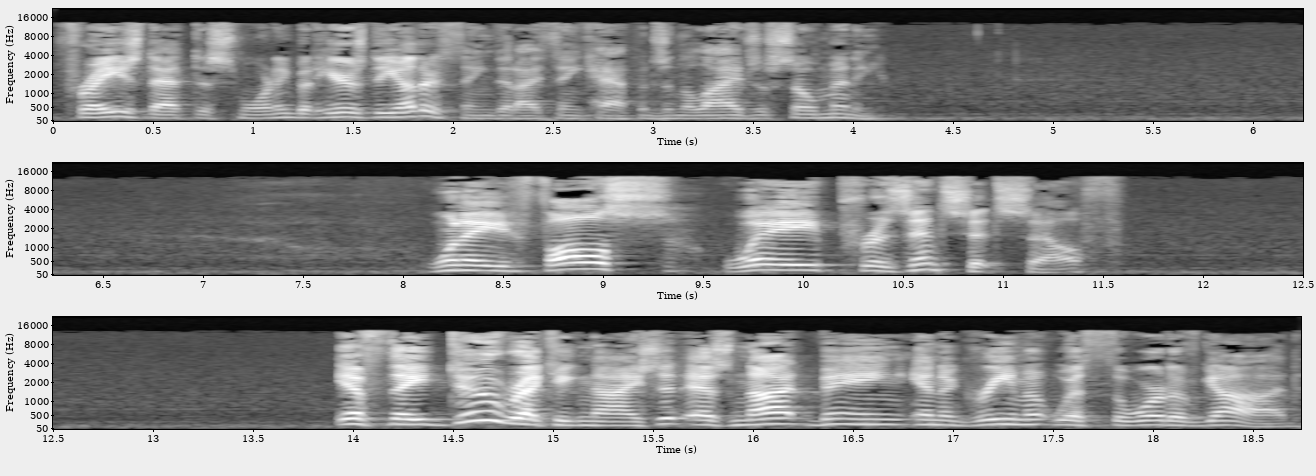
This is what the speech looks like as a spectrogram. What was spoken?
phrase that this morning. But here's the other thing that I think happens in the lives of so many. When a false way presents itself, if they do recognize it as not being in agreement with the Word of God,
